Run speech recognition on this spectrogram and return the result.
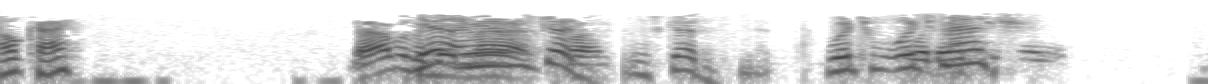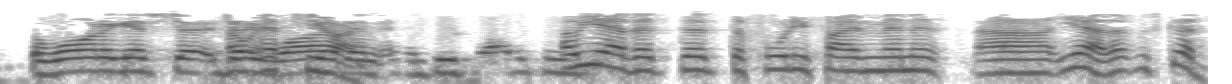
Okay. That was a yeah, good I mean match. it was good. It was good. Which which but match? The one against Oh, Jay White FTR. and, and Duke Robinson. Oh yeah, the the the 45 minute. Uh, yeah, that was good.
